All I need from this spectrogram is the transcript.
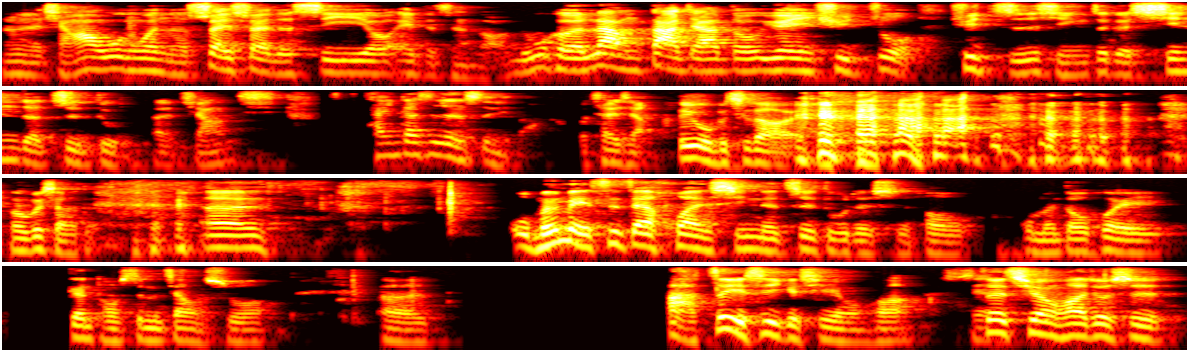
嗯，想要问问呢，帅帅的 CEO Edison 哦，如何让大家都愿意去做、去执行这个新的制度？很想他应该是认识你吧？我猜想。哎，我不知道哎，我不晓得。呃，我们每次在换新的制度的时候，我们都会跟同事们这样说，呃，啊，这也是一个企业文化，这个企业文化就是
